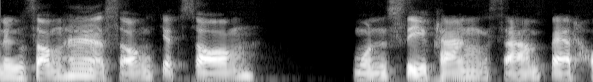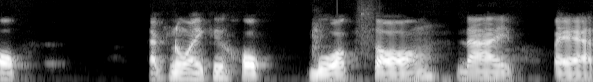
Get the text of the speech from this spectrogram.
หนึ่งสองห้าสองเจ็ดสองหมุนสี่ครั้งสามแปดหกหลักหน่วยคือหกบวกสองได้แปด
